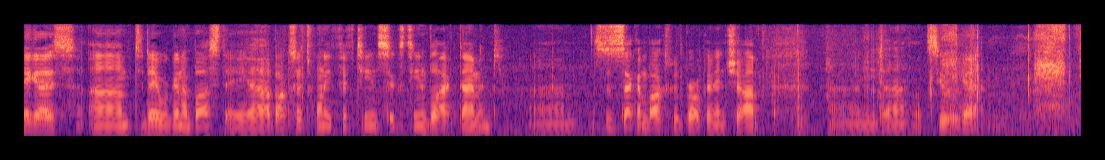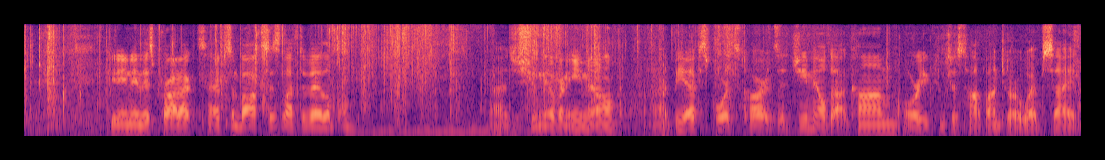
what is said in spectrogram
Hey guys, um, today we're going to bust a uh, box of 2015-16 Black Diamond. Um, this is the second box we've broken in shop, and uh, let's see what we get. If you need any of this product, I have some boxes left available. Uh, just shoot me over an email, uh, beehivesportscards at gmail.com, or you can just hop onto our website,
